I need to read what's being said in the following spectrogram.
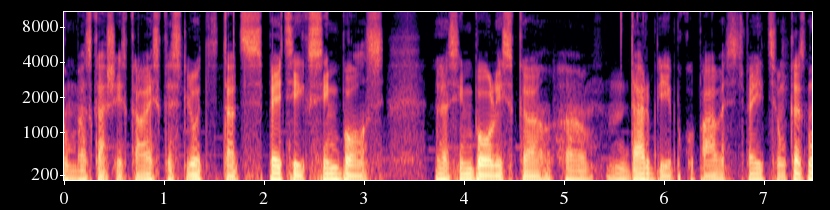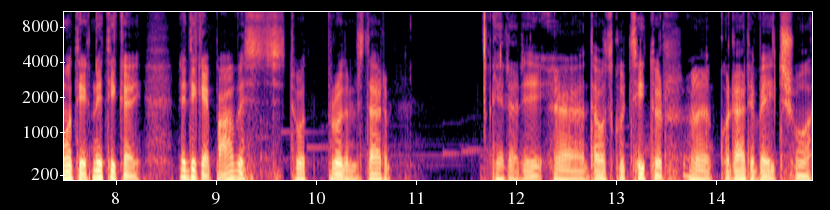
Un mazgā šīs kājas, kas ļoti spēcīgs simbols Eh, simboliskā uh, darbība, ko pāvests veids, un kas notiek ne tikai, ne tikai pāvests, to, protams, dara, ir arī uh, daudz kur citur, uh, kur arī veids šo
